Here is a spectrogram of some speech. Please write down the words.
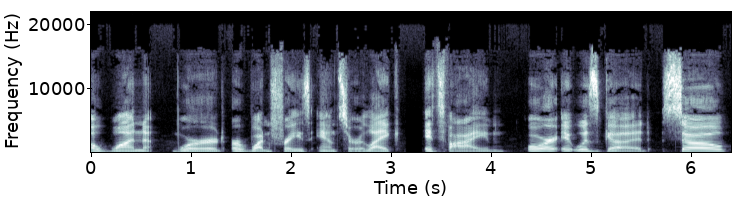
a one word or one phrase answer like, it's fine or it was good? So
